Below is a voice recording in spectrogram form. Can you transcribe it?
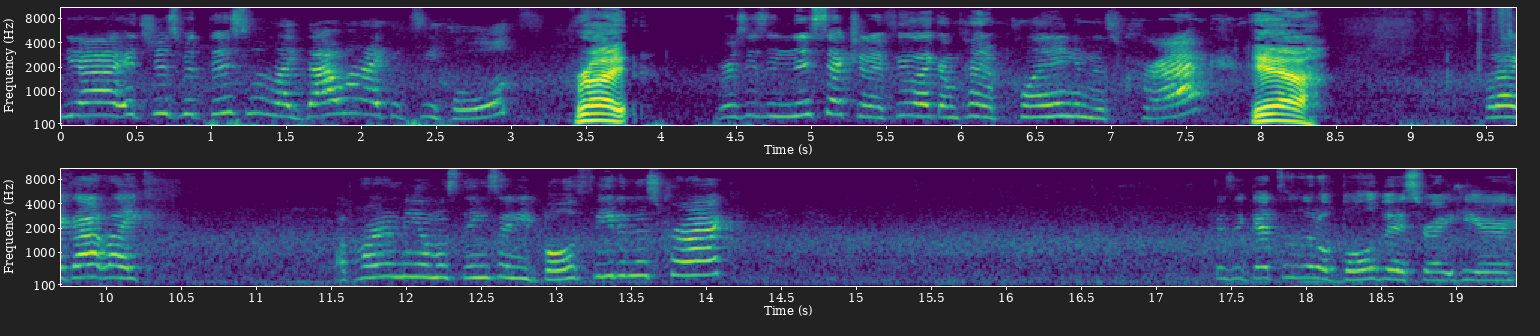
Yeah, it's just with this one, like that one I could see holds. Right. Versus in this section, I feel like I'm kind of playing in this crack. Yeah. But I got like a part of me almost thinks I need both feet in this crack. Because it gets a little bulbous right here.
